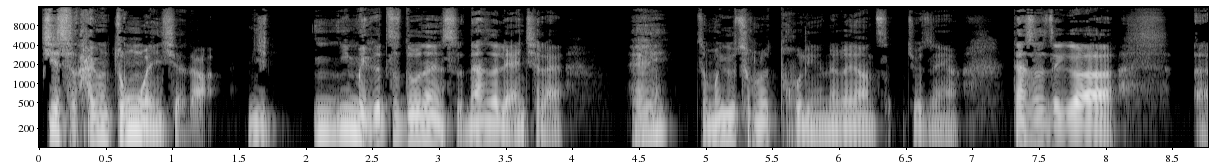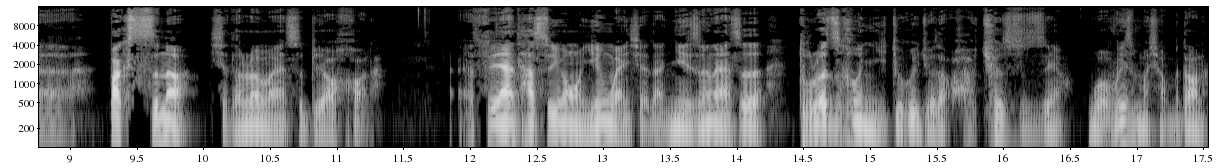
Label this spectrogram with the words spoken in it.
即使他用中文写的，你你每个字都认识，但是连起来，哎，怎么又成了图灵那个样子？就这样。但是这个呃，巴克斯呢写的论文是比较好的，虽然他是用英文写的，你仍然是读了之后，你就会觉得哦，确实是这样，我为什么想不到呢？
